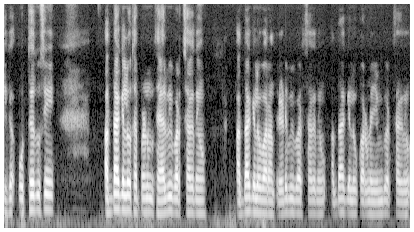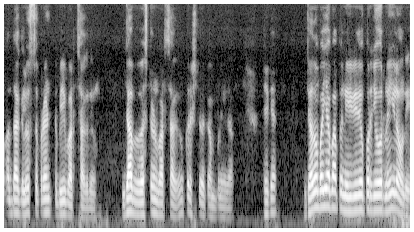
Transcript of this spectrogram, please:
ਠੀਕ ਹੈ, ਉੱਥੇ ਤੁਸੀਂ ਅੱਧਾ ਕਿਲੋ ਥੈਪਰਨ ਮਥੈਲ ਵੀ ਵਰਤ ਸਕਦੇ ਹੋ। ਅੱਧਾ ਕਿਲੋ 12 ਤਰੇੜ ਵੀ ਵਰਤ ਸਕਦੇ ਹੋ, ਅੱਧਾ ਕਿਲੋ ਕਾਰਬੋਨੇਜਮ ਵੀ ਵਰਤ ਸਕਦੇ ਹੋ, ਅੱਧਾ ਕਿਲੋ ਸਪ੍ਰਿੰਟ ਵੀ ਵਰਤ ਸਕਦੇ ਹੋ, ਜਾਂ ਵੈਸਟਰਨ ਵਰਤ ਸਕਦੇ ਹੋ ਕ੍ਰਿਸਟਲ ਕੰਪਨੀ ਦਾ, ਠੀਕ ਹੈ। ਜਦੋਂ ਬਈ ਆਪਾਂ ਪਨੀਰੀ ਦੇ ਉੱਪਰ ਜ਼ੋਰ ਨਹੀਂ ਲਾਉਂਦੇ,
